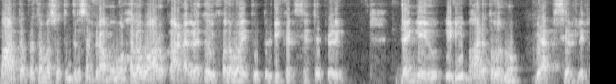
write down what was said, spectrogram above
ಭಾರತ ಪ್ರಥಮ ಸ್ವತಂತ್ರ ಸಂಗ್ರಾಮವು ಹಲವಾರು ಕಾರಣಗಳಿಂದ ವಿಫಲವಾಯಿತು, ದೃಢೀಕರಿಸಿ ಅಂತ ಕೇಳಿದರು. ದಂಗೆಯು ಇಡೀ ಭಾರತವನ್ನು ವ್ಯಾಪಿಸಿರಲಿಲ್ಲ.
